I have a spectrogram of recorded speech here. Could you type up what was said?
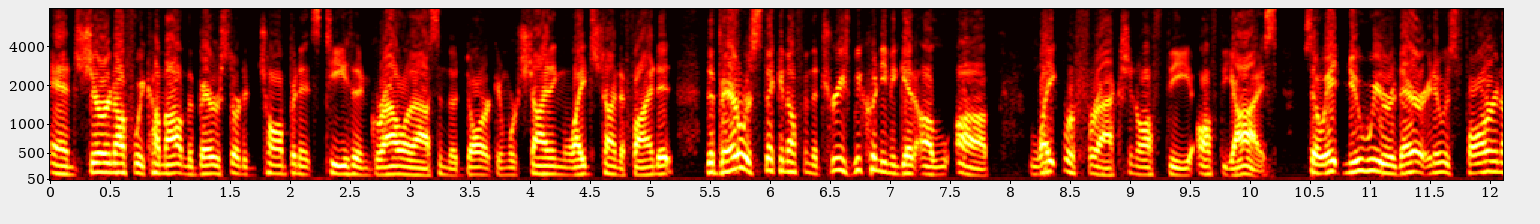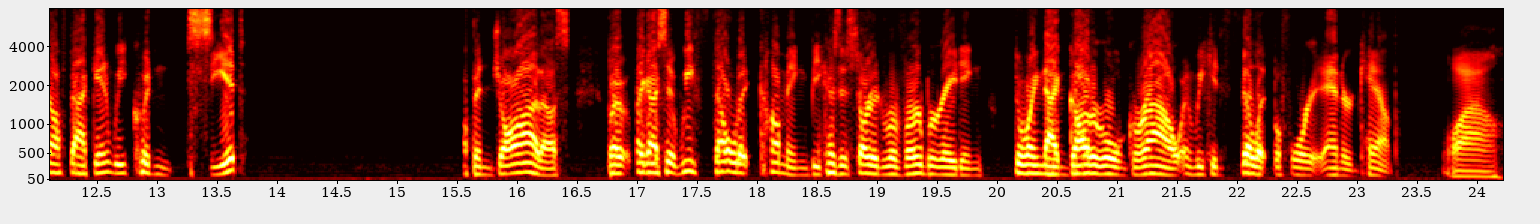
And sure enough, we come out and the bear started chomping its teeth and growling at us in the dark. And we're shining lights trying to find it. The bear was thick enough in the trees we couldn't even get a, a light refraction off the off the eyes. So it knew we were there, and it was far enough back in we couldn't see it up and jaw at us. But like I said, we felt it coming because it started reverberating during that guttural growl, and we could feel it before it entered camp. Wow,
